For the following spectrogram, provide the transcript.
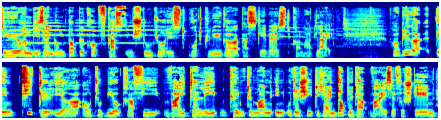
Sie hören die Sendung Doppelkopf. Gast im Studio ist Ruth Klüger, Gastgeber ist Konrad Ley. Frau Klüger, den Titel Ihrer Autobiografie Weiterleben könnte man in unterschiedlicher, in doppelter Weise verstehen,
